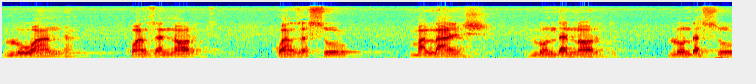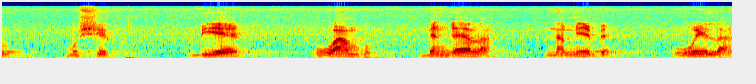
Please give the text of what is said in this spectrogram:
Luanda, Kwanza Norte, Kwanza Sul, Malange, Lunda Norte, Lunda Sul, Mochico, Bié, Uambo, Benguela, Namibe, Huila,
